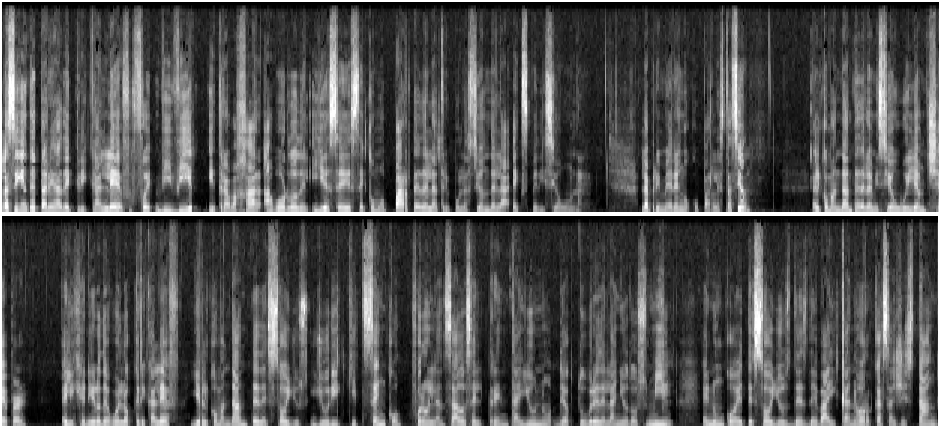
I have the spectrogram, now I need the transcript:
La siguiente tarea de Krikalev fue vivir y trabajar a bordo del ISS como parte de la tripulación de la Expedición 1, la primera en ocupar la estación. El comandante de la misión William Shepard, el ingeniero de vuelo Krikalev y el comandante de Soyuz Yuri Kitsenko fueron lanzados el 31 de octubre del año 2000 en un cohete Soyuz desde Baikonur, Kazajistán,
